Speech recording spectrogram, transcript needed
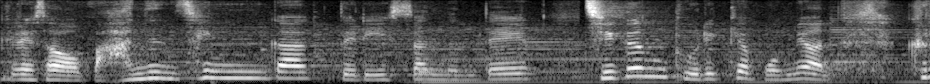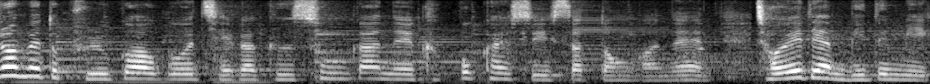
그래서 많은 생각들이 있었는데 지금 돌이켜 보면 그럼에도 불구하고 제가 그 순간을 극복할 수 있었던 거는 저에 대한 믿음이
